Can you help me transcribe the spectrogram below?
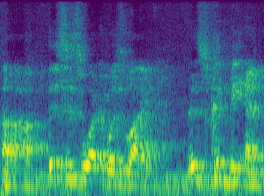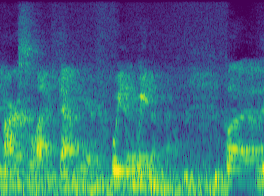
Uh, this is what it was like. This could be Ed Marcelac down here. We, we don't know. But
